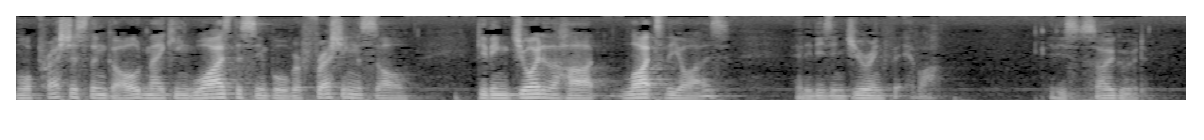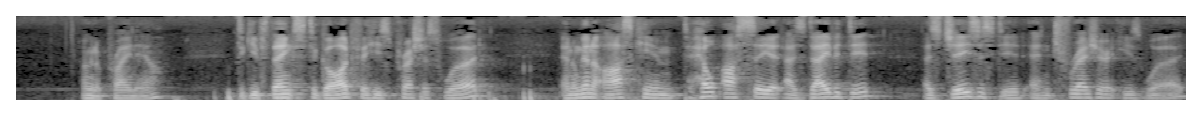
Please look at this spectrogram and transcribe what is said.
more precious than gold, making wise the simple, refreshing the soul, giving joy to the heart, light to the eyes, and it is enduring forever. It is so good. I'm going to pray now to give thanks to God for His precious word, and I'm going to ask Him to help us see it as David did, as Jesus did, and treasure His word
